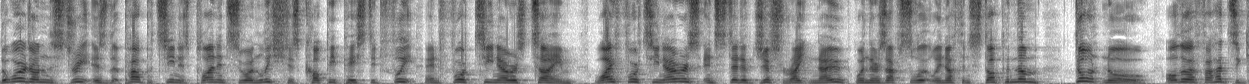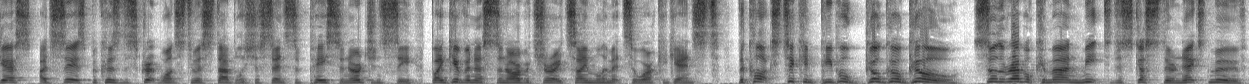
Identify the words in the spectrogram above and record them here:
the word on the street is that Palpatine is planning to unleash his copy pasted fleet in 14 hours' time. Why 14 hours instead of just right now when there's absolutely nothing stopping them? Don't know. Although, if I had to guess, I'd say it's because the script wants to establish a sense of pace and urgency by giving us an arbitrary time limit to work against. The clock's ticking, people! Go, go, go! So the Rebel Command meet to discuss their next move,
